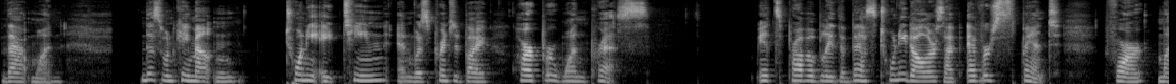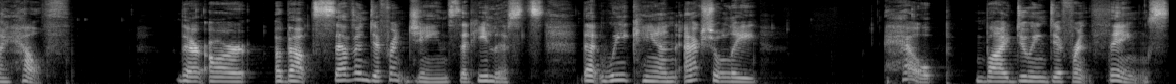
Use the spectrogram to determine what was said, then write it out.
that one. This one came out in 2018 and was printed by Harper One Press. It's probably the best $20 I've ever spent for my health. There are about seven different genes that he lists that we can actually help by doing different things.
